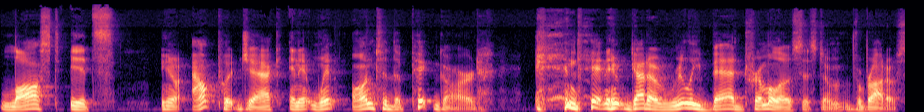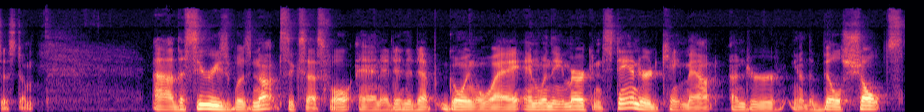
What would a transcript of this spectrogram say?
lost its you know output jack and it went onto the pick guard and then it got a really bad tremolo system vibrato system uh, the series was not successful and it ended up going away. And when the American Standard came out under you know the Bill Schultz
